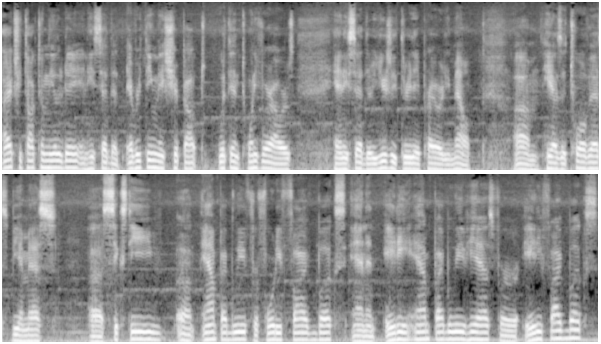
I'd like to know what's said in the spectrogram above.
actually talked to him the other day, and he said that everything they ship out within 24 hours, and he said they're usually three day priority mail. Um, he has a 12s BMS uh, 60 uh, amp, I believe, for 45 bucks, and an 80 amp, I believe he has for 85 bucks.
